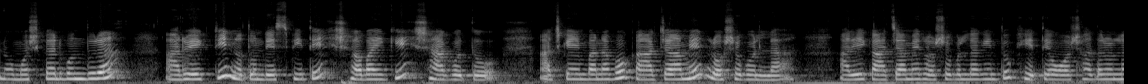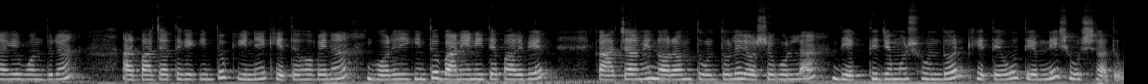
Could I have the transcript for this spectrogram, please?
নমস্কার বন্ধুরা। আরও একটি নতুন রেসিপিতে সবাইকে স্বাগত। আজকে আমি বানাবো কাঁচা আমের রসগোল্লা। আর এই কাঁচা আমের রসগোল্লা কিন্তু খেতে অসাধারণ লাগে বন্ধুরা। আর বাজার থেকে কিন্তু কিনে খেতে হবে না, ঘরেই কিন্তু বানিয়ে নিতে পারবেন। কাঁচা আমের নরম তুলতুলে রসগোল্লা দেখতে যেমন সুন্দর, খেতেও তেমনি সুস্বাদু।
